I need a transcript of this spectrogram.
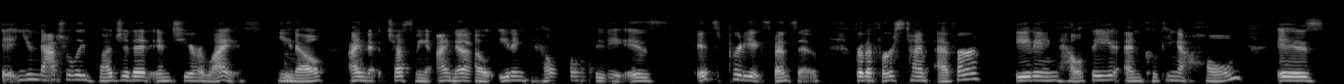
it, you naturally budget it into your life. You mm-hmm. know, I know, trust me, I know eating healthy is, it's pretty expensive. For the first time ever, eating healthy and cooking at home is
